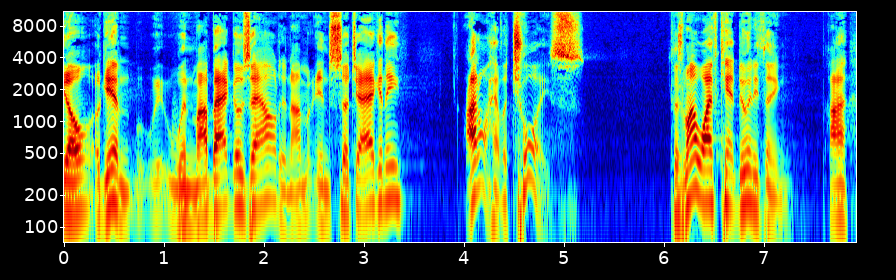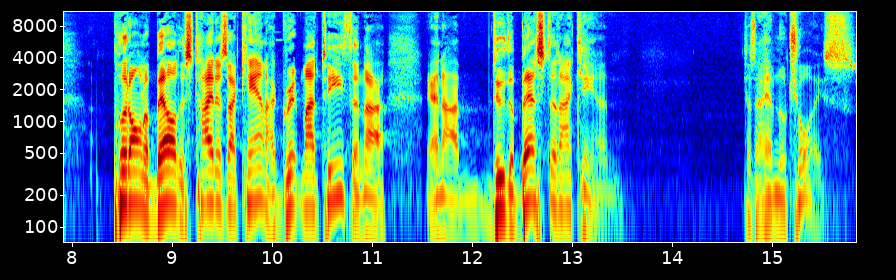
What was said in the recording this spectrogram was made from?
you know, again, when my back goes out and I'm in such agony, I don't have a choice because my wife can't do anything. I put on a belt as tight as I can. I grit my teeth and I and I do the best that I can because I have no choice.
